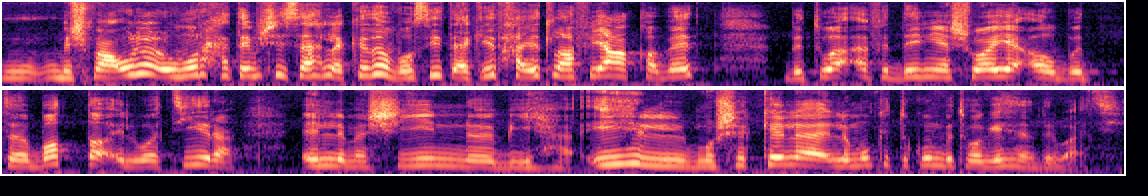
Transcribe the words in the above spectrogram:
مش معقولة الأمور هتمشي سهلة كده بسيط أكيد هيطلع في عقبات بتوقف الدنيا شوية أو بتبطئ الوتيرة اللي ماشيين بيها. إيه المشكلة اللي ممكن تكون بتواجهنا دلوقتي؟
